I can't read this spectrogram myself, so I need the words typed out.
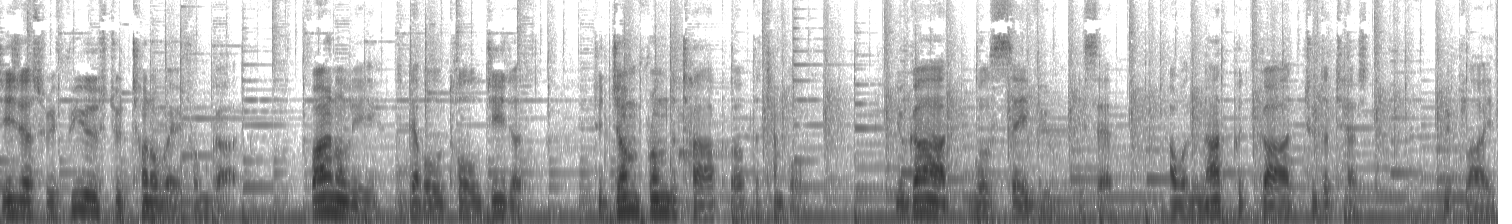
Jesus refused to turn away from God. Finally, the devil told Jesus to jump from the top of the temple. Your God will save you, he said. I will not put God to the test, replied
